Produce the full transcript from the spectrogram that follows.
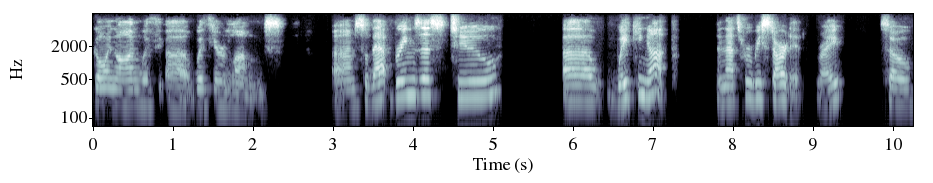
going on with, uh, with your lungs. Um, so that brings us to uh, waking up. And that's where we started, right? So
